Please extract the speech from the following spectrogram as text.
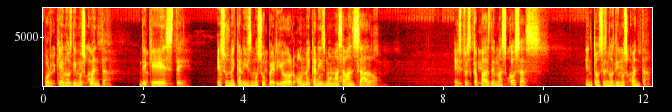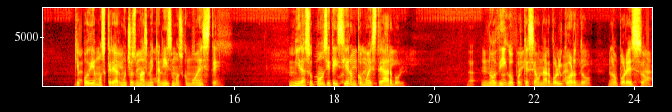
¿Por qué nos dimos cuenta de que este es un mecanismo superior o un mecanismo más avanzado? Esto es capaz de más cosas. Entonces nos dimos cuenta que podíamos crear muchos más mecanismos como este. Mira, supón si te hicieron como este árbol. No digo porque sea un árbol gordo, no por eso.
